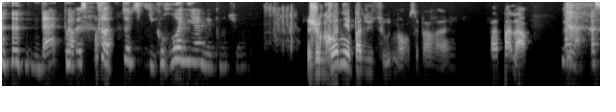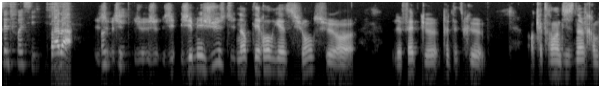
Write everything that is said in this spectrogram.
D'accord. parce que moi, j'aurais plutôt dit qu'il grognait, mais bon, tu vois. Je grognais pas du tout, non, c'est pas vrai. Pas, pas là. Voilà, pas cette fois-ci. Pas là. Je- Ok. je- je- je- j'ai- J'émets juste une interrogation sur euh, le fait que peut-être que en 99, quand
